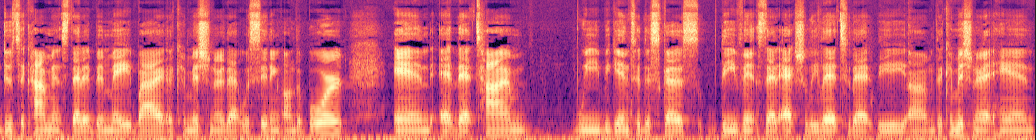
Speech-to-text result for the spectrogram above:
due to comments that had been made by a commissioner that was sitting on the board. And at that time, we began to discuss the events that actually led to that. The um, the commissioner at hand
